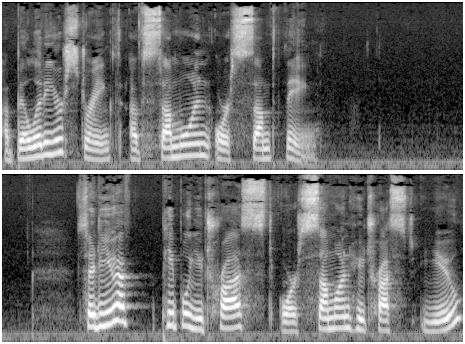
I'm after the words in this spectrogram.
ability, or strength of someone or something. So, do you have people you trust or someone who trusts you?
